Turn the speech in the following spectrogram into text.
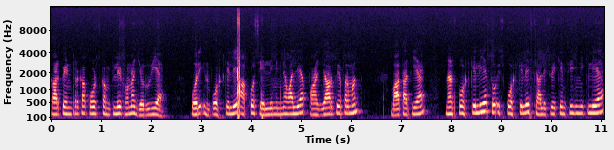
कारपेंटर का कोर्स कंप्लीट होना ज़रूरी है और इन पोस्ट के लिए आपको सैलरी मिलने वाली है पाँच हज़ार रुपये पर मंथ। बात आती है नर्स पोस्ट के लिए तो इस पोस्ट के लिए चालीस वैकेंसीज निकली है।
